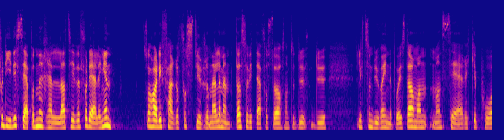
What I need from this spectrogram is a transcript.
fordi de ser på den relative fordelingen, så har de færre forstyrrende elementer, så vidt jeg forstår. Sånn du, du, litt som du var inne på i stad, man, man, ser ikke på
